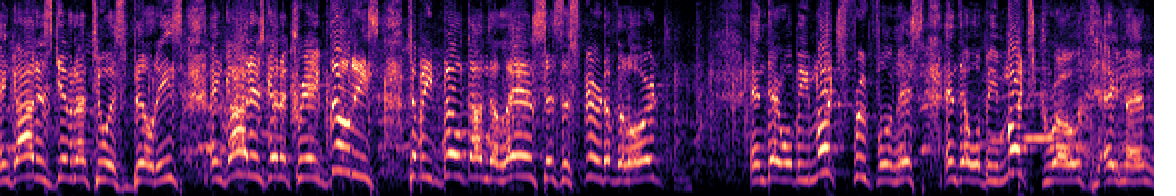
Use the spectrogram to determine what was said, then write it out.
and God has given unto us buildings, and God is going to create buildings to be built on the land, says the Spirit of the Lord. And there will be much fruitfulness, and there will be much growth. Amen.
